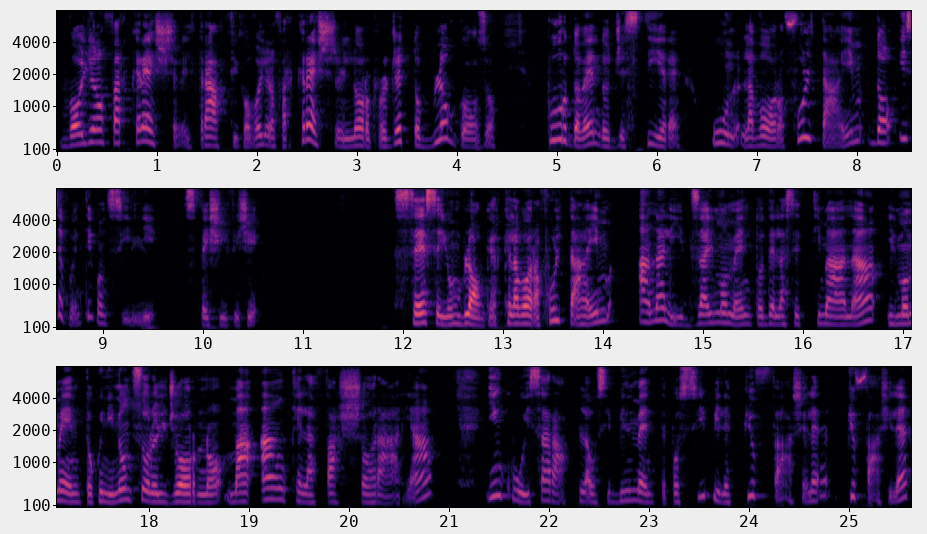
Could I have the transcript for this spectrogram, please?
vogliono far crescere il traffico, vogliono far crescere il loro progetto bloggoso, pur dovendo gestire un lavoro full time, do i seguenti consigli specifici. Se sei un blogger che lavora full time, analizza il momento della settimana, il momento quindi non solo il giorno, ma anche la fascia oraria in cui sarà plausibilmente possibile più facile, più facile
